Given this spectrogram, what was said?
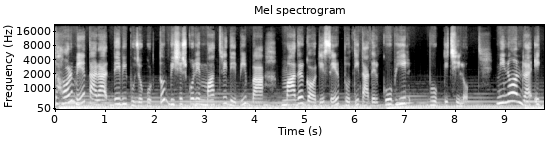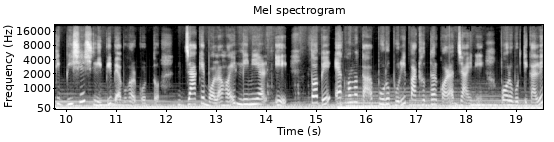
ধর্মে তারা দেবী পুজো করত, বিশেষ করে মাতৃদেবী বা মাদার গডেসের প্রতি তাদের গভীর ভক্তি ছিল। মিনোয়ানরা একটি বিশেষ লিপি ব্যবহার করত, যাকে বলা হয় লিনিয়ার এ তবে এখনও তা পুরোপুরি পাঠোদ্ধার করা যায়নি। পরবর্তীকালে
